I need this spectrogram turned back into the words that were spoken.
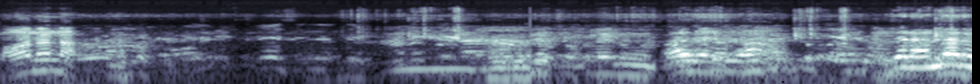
అవునన్నా అందనా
